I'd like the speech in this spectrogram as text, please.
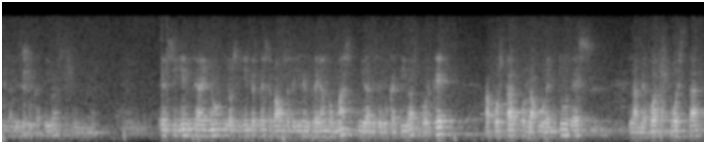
unidades educativas el siguiente año y los siguientes meses vamos a seguir entregando más unidades educativas porque apostar por la juventud es la mejor apuesta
